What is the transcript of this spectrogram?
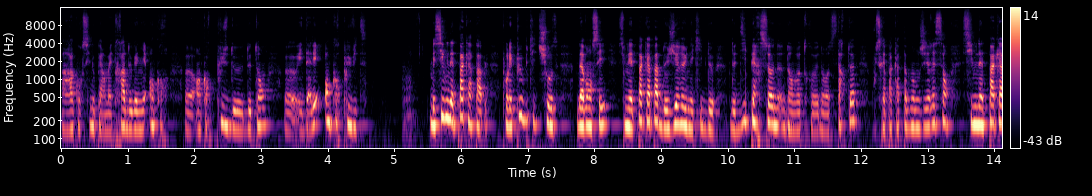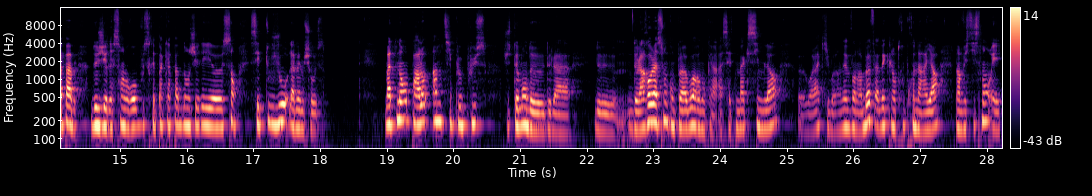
un raccourci nous permettra de gagner encore, euh, plus de, temps euh, et d'aller encore plus vite. Mais si vous n'êtes pas capable, pour les plus petites choses, d'avancer, si vous n'êtes pas capable de gérer une équipe de, de 10 personnes dans votre, dans votre startup, vous ne serez pas capable d'en gérer 100. Si vous n'êtes pas capable de gérer 100 euros, vous ne serez pas capable d'en gérer 100. C'est toujours la même chose. Maintenant, parlons un petit peu plus justement de, la, relation qu'on peut avoir donc à, cette maxime-là, euh, voilà, qui voit un œuf dans bœuf avec l'entrepreneuriat, l'investissement et,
